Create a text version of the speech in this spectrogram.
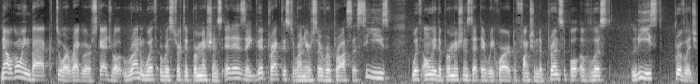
Now, going back to our regular schedule, run with restricted permissions. It is a good practice to run your server processes with only the permissions that they require to function, the principle of list, least privilege.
